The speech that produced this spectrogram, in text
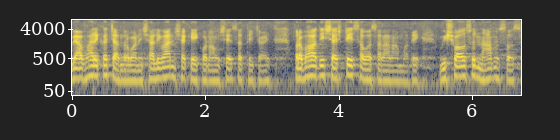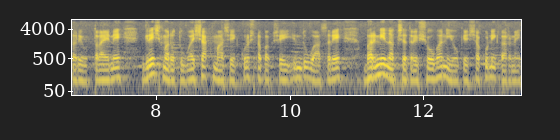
व्यावहारिक चांद्रवाणी शालिवान शके एकोणावीसशे सत्तेचाळीस। प्रभादी षष्टी संवत्सरांमध्ये विश्वासू नाम संवत्सरे उत्तरायणे ग्रीष्म ऋतू वैशाख मासे कृष्णपक्षे इंदू वासरे भरणी नक्षत्रे शोभन योगे शकुनी करणे।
